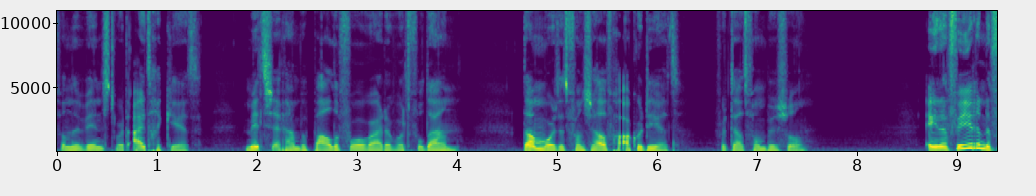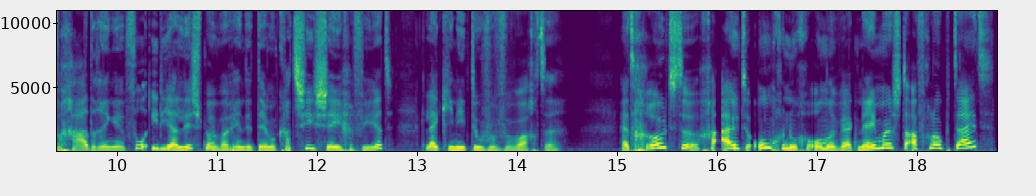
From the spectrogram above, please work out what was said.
van de winst wordt uitgekeerd, mits er aan bepaalde voorwaarden wordt voldaan. Dan wordt het vanzelf geaccordeerd, vertelt Van Bussel. Enerverende vergaderingen vol idealisme waarin de democratie zegeviert, lijkt je niet te hoeven verwachten. Het grootste geuite ongenoegen onder werknemers de afgelopen tijd?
